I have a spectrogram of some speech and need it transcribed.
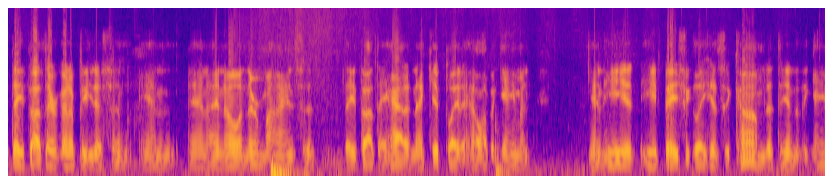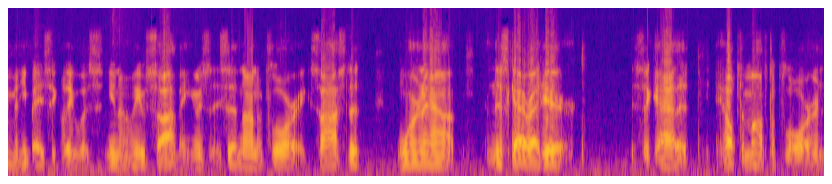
they thought they were going to beat us, and and and I know in their minds that they thought they had it. And that kid played a hell of a game, and and he had, he basically had succumbed at the end of the game, and he basically was, you know, he was sobbing. He was sitting on the floor, exhausted, worn out. And this guy right here is the guy that helped him off the floor, and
